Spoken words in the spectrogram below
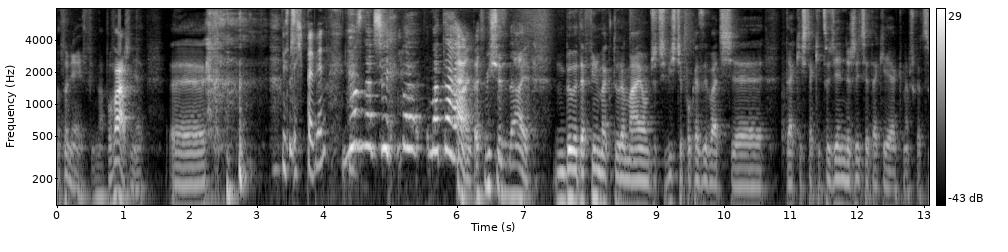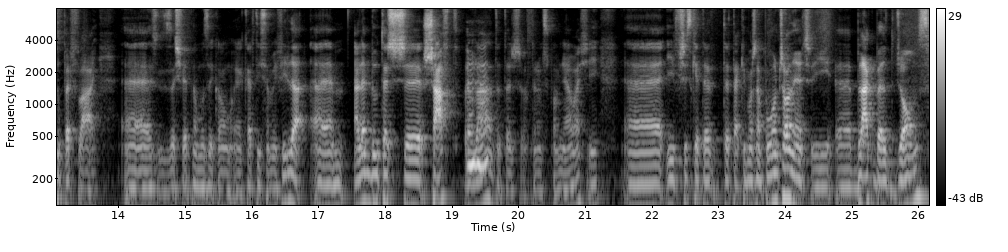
No to nie jest film na poważnie. E, Jesteś pewien? No znaczy chyba, chyba tak, tak mi się zdaje. Były te filmy, które mają rzeczywiście pokazywać e, jakieś takie codzienne życie, takie jak na przykład Superfly e, ze świetną muzyką e, Curtisa Mayfielda, e, ale był też e, Shaft, prawda, mm -hmm. to też o którym wspomniałaś i i wszystkie te, te takie można połączone, czyli e, Black Belt Jones,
